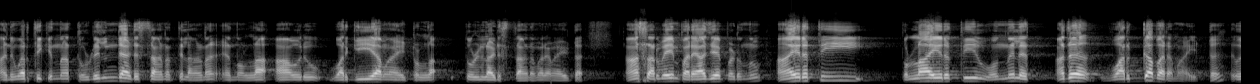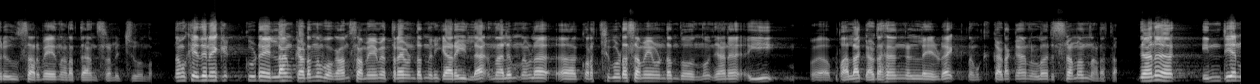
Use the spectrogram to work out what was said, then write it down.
അനുവർത്തിക്കുന്ന തൊഴിലിന്റെ അടിസ്ഥാനത്തിലാണ് എന്നുള്ള ആ ഒരു വർഗീയമായിട്ടുള്ള തൊഴിലടിസ്ഥാനപരമായിട്ട്. ആ സർവേയും പരാജയപ്പെടുന്നു. ആയിരത്തി തൊള്ളായിരത്തി ഒന്നിൽ അത് വർഗപരമായിട്ട് ഒരു സർവേ നടത്താൻ ശ്രമിച്ചു എന്ന്. നമുക്ക് ഇതിനെ കൂടെ എല്ലാം കടന്നു പോകാം സമയം എത്രയുണ്ടെന്ന് എനിക്കറിയില്ല. എന്നാലും നമ്മൾ കുറച്ചുകൂടെ സമയമുണ്ടെന്ന് തോന്നുന്നു. ഞാൻ ഈ പല ഘടകങ്ങളിലൂടെ നമുക്ക് കടക്കാനുള്ള ഒരു ശ്രമം നടത്താം. ഞാൻ ഇന്ത്യൻ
